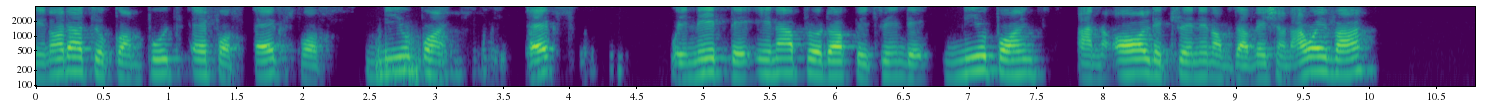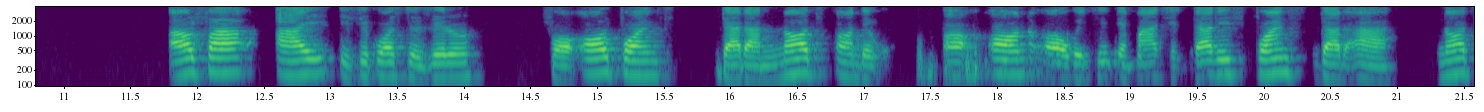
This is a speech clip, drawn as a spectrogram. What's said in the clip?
in order to compute f of x for new points x, we need the inner product between the new points and all the training observation. However, alpha i is equals to zero for all points that are not on the uh, on or within the margin. That is points that are not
